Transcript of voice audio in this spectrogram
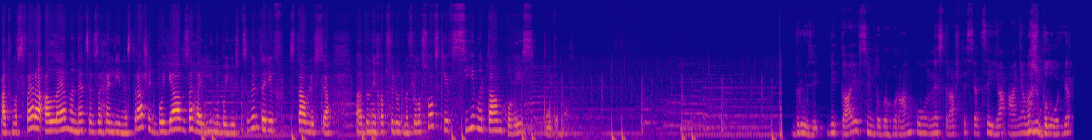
атмосфера, але мене це взагалі не страшить, бо я взагалі не боюсь цвинтарів, ставлюся е, до них абсолютно філософськи. Всі ми там колись будемо. Друзі, вітаю всім доброго ранку. Не страштеся, це я, Аня, ваш блогер.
